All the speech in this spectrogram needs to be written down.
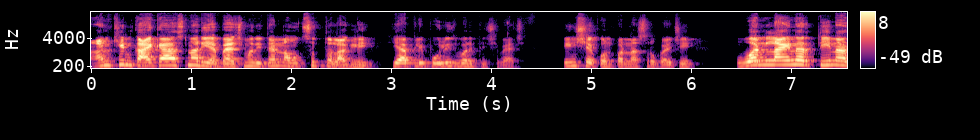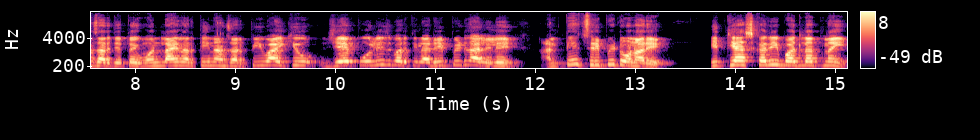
आणखीन काय काय असणार या बॅचमध्ये त्यांना उत्सुकता लागली. ही आपली पोलीस भरतीची बॅच तीनशे एकोणपन्नास रुपयाची. वन लायनर तीन हजार देतोय. वन लायनर तीन हजार पी वाय क्यू जे पोलीस भरतीला रिपीट झालेले आणि तेच रिपीट होणार. आहे इतिहास कधी बदलत नाही.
